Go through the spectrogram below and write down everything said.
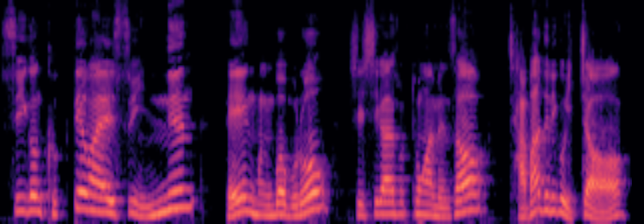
수익은 극대화할 수 있는 대응 방법으로 실시간 소통하면서 잡아드리고 있죠.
